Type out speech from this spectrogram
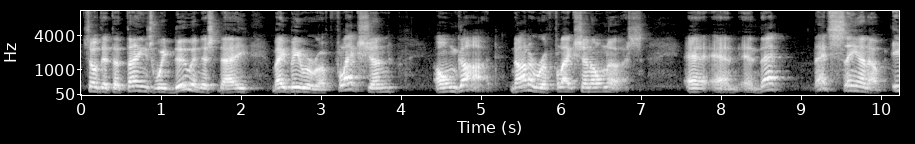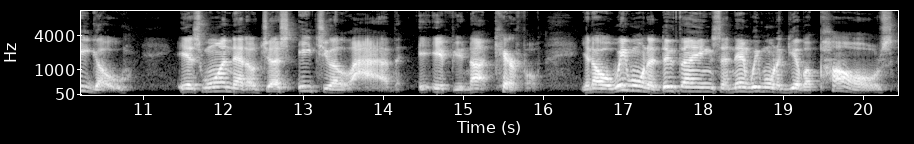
so that the things we do in this day may be a reflection on God, not a reflection on us. And, and, and that, that sin of ego is one that'll just eat you alive if you're not careful. You know, we want to do things and then we want to give a pause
